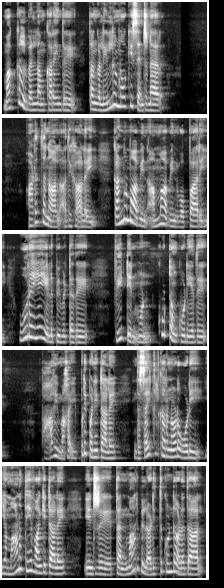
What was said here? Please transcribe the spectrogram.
மக்கள் வெள்ளம் கரைந்து தங்கள் இல்லம் நோக்கி சென்றனர். அடுத்த நாள் அதிகாலை கண்ணம்மாவின் அம்மாவின் ஒப்பாரி ஊரையே எழுப்பிவிட்டது. வீட்டின் முன் கூட்டம் கூடியது. பாவி மக இப்படி பண்ணிட்டாளே. இந்த சைக்கிள்காரனோட ஓடி என் மானத்தையே வாங்கிட்டாளே என்று தன் மார்பில் அடித்துக்கொண்டு அழுதாள்.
